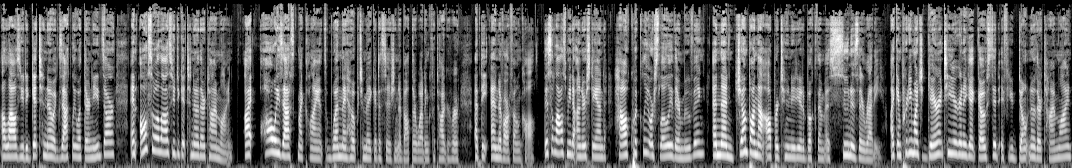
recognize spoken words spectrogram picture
allows you to get to know exactly what their needs are and also allows you to get to know their timeline. I always ask my clients when they hope to make a decision about their wedding photographer at the end of our phone call. This allows me to understand how quickly or slowly they're moving and then jump on that opportunity to book them as soon as they're ready. I can pretty much guarantee you're going to get ghosted if you don't know their timeline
